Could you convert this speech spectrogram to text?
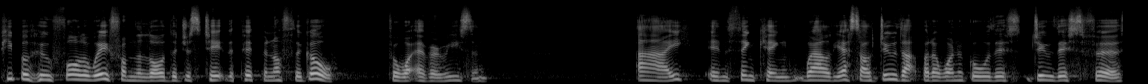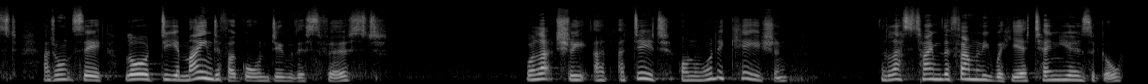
People who fall away from the Lord, they just take the pip and off they go for whatever reason. I, in thinking, well, yes, I'll do that, but I want to go this, do this first. I don't say, Lord, do you mind if I go and do this first? Well, actually, I, I did on one occasion. The last time the family were here, 10 years ago,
